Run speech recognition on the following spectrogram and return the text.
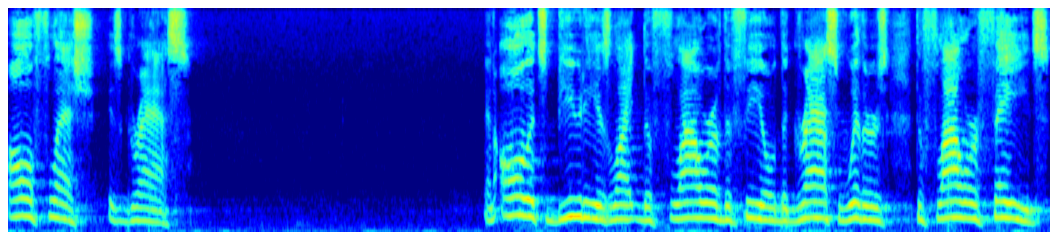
All flesh is grass, and all its beauty is like the flower of the field. The grass withers, the flower fades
